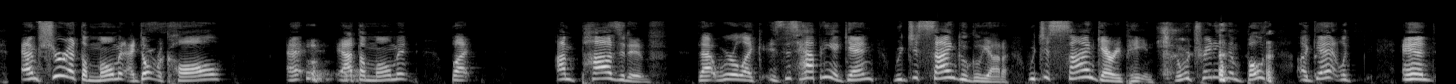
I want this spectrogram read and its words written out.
I'm sure at the moment I don't recall at, at the moment, but I'm positive that we're like, is this happening again? We just signed Gugliotta. We just signed Gary Payton, and we're trading them both again. Like, and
